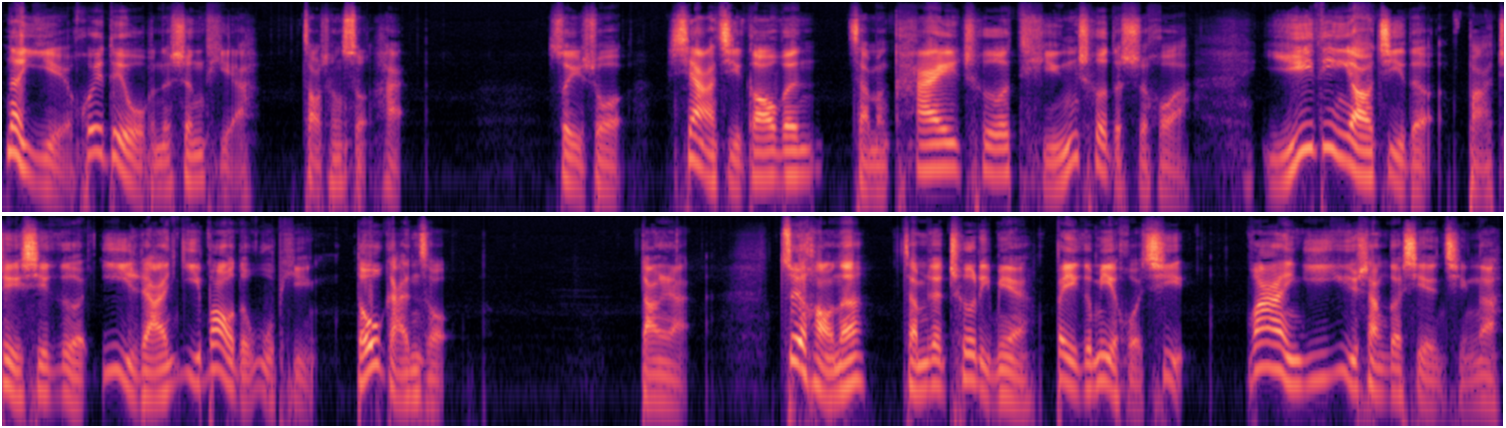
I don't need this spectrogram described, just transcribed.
那也会对我们的身体啊造成损害。所以说，夏季高温，咱们开车停车的时候啊，一定要记得把这些个易燃易爆的物品都赶走。当然，最好呢。咱们在车里面备个灭火器，万一遇上个险情啊，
